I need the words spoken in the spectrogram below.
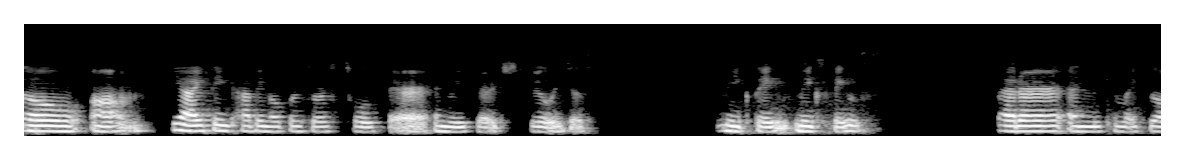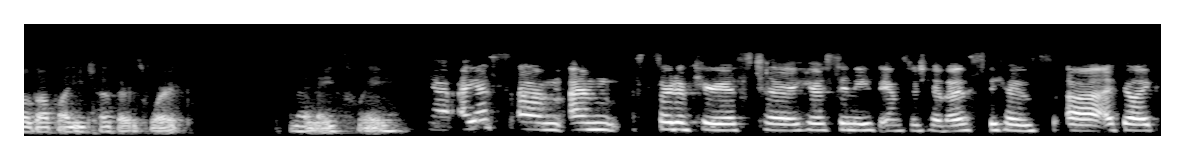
so um, yeah i think having open source tools there in research really just make things makes things better and we can like build up on each other's work in a nice way. Yeah, I guess um, I'm sort of curious to hear Cindy's answer to this because uh, I feel like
